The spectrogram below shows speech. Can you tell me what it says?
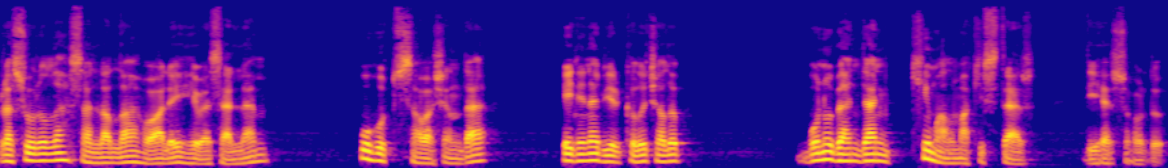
Rasulullah sallallahu aleyhi ve sellem Uhud savaşında eline bir kılıç alıp bunu benden kim almak ister diye sordu.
